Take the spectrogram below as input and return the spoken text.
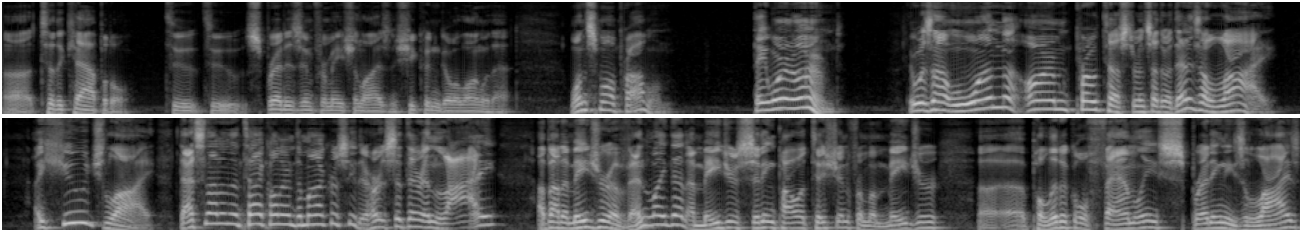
uh, to the Capitol to, to spread his information lies, and she couldn't go along with that. One small problem they weren't armed. There was not one armed protester inside the. That is a lie. A huge lie. That's not an attack on our democracy. To her sit there and lie about a major event like that, a major sitting politician from a major uh, political family spreading these lies.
